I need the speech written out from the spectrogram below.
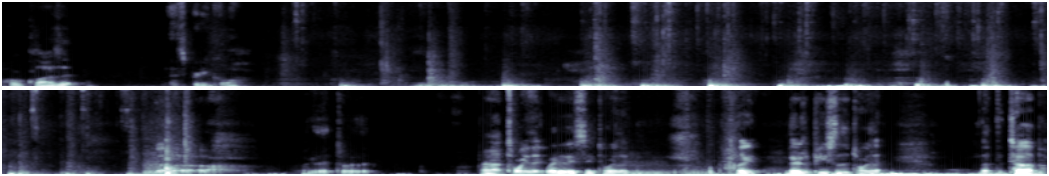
Whole closet. That's pretty cool. Oh, look at that toilet. Or not toilet. Why did they say toilet? Look, there's a piece of the toilet. But the tub.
